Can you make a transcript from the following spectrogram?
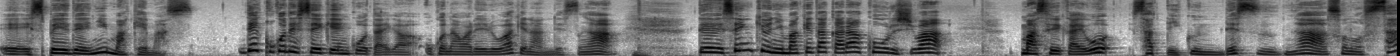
えー、スペーデに負けます。でここで政権交代が行われるわけなんですが、うん、で選挙に負けたからコール氏は、まあ、政界を去っていくんですがその去っ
